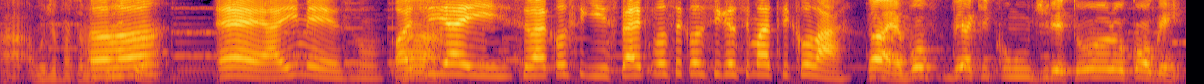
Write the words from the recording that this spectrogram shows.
a- onde eu faço a matrícula? Aham. É, aí mesmo. Pode Ah. ir aí. Você vai conseguir. Espero que você consiga se matricular. Tá, eu vou ver aqui com o diretor ou com alguém.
